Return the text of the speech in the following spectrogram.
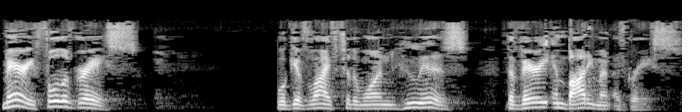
Mary, full of grace, will give life to the one who is the very embodiment of grace.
